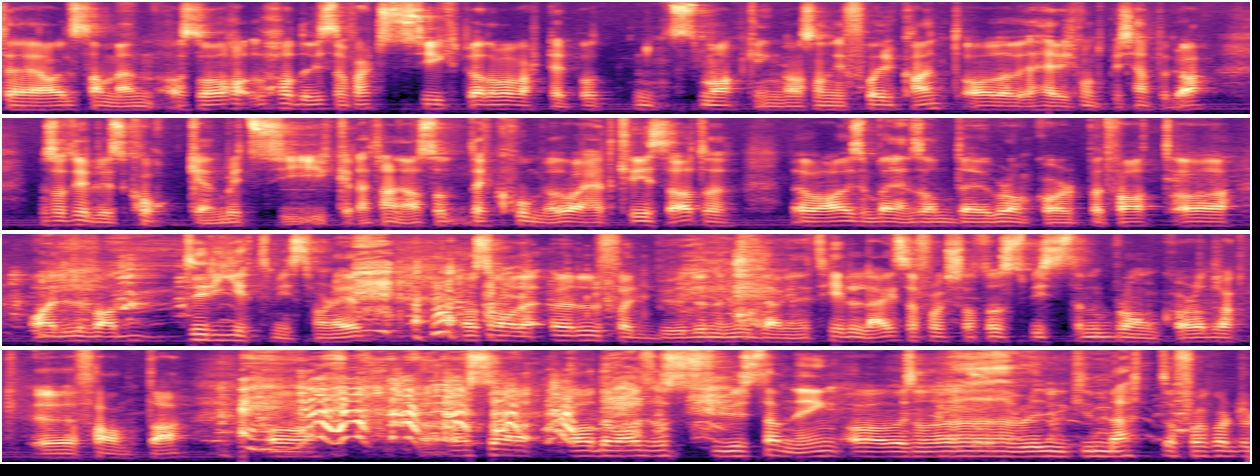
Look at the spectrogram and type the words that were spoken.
til alle sammen. Og så hadde det visstnok vært sykt bra. De har vært der på smaking og sånn i forkant, og det her kom til å bli kjempebra. Men så har tydeligvis kokken blitt syk, eller noe. annet. Altså, det kom jo, det var helt krise. Det, var liksom bare en sånn død blomkål på et fat, og alle var dritmisfornøyd. Og så var det ølforbud under middagen i tillegg, så folk satt og spiste en blomkål og drakk uh, Fanta. Og, så, og det var liksom sur stemning, og liksom, «Åh, ble ikke møtt, Og folk var,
